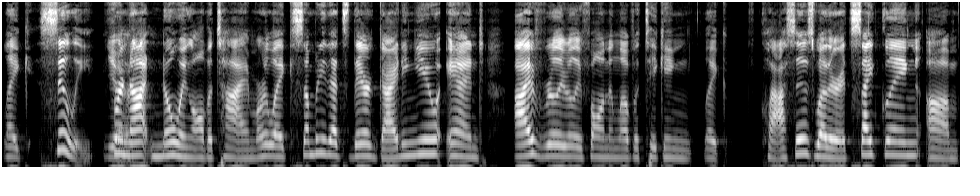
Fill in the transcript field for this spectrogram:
like silly Yeah. for not knowing all the time or like somebody that's there guiding you and i've really really fallen in love with taking like classes whether it's cycling um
